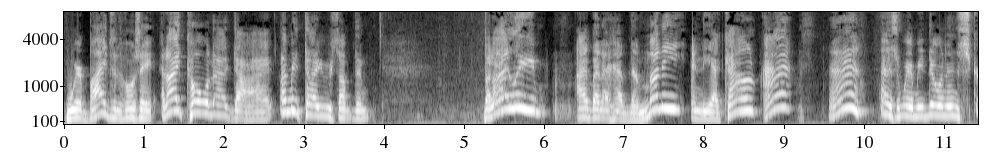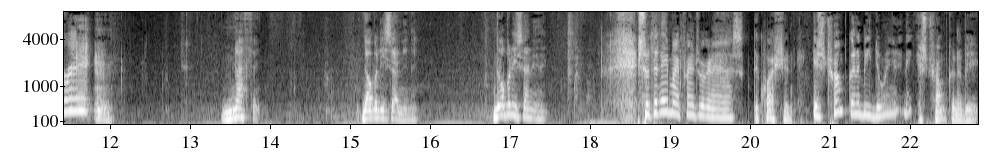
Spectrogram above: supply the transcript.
where Biden's on the phone say, and I told that guy, let me tell you something. But I leave, I better have the money and the account, huh? Huh? That's what we're doing in Scranton. Nothing. Nobody said anything. Nobody said anything. So today, my friends, we're going to ask the question: Is Trump going to be doing anything? Is Trump going to be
